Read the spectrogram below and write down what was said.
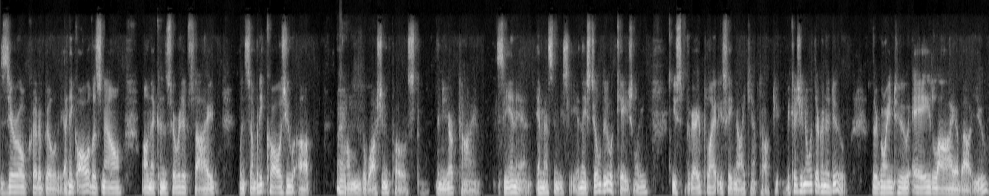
zero credibility. I think all of us now on the conservative side, when somebody calls you up right. from the Washington Post, the New York Times, CNN, MSNBC, and they still do occasionally, you very politely say, No, I can't talk to you because you know what they're going to do. They're going to A, lie about you,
